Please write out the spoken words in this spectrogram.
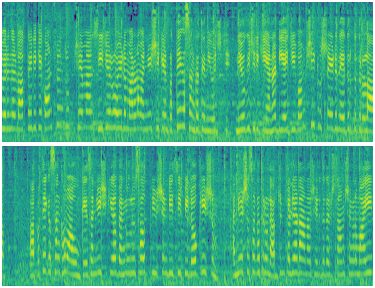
വരുന്ന വാർത്തയിലേക്ക് confidence group chairman C J റോയുടെ മരണം അന്വേഷിക്കാൻ പ്രത്യേക സംഘത്തെ നിയോഗിച്ചി- നിയോഗിച്ചിരിക്കുകയാണ് ഡി ഐ ജി വംശി കൃഷ്ണയുടെ നേതൃത്വത്തിലുള്ള പ്രത്യേക സംഘമാവും കേസ് അന്വേഷിക്കുക. Bengaluru south division D C P ലോകേഷും അന്വേഷണ സംഘത്തിലുണ്ട്. അർജുൻ കല്യാടാണ് ചേരുന്നത് വിശദാംശങ്ങളുമായി.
